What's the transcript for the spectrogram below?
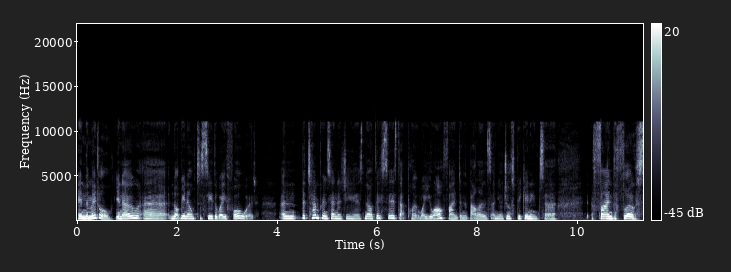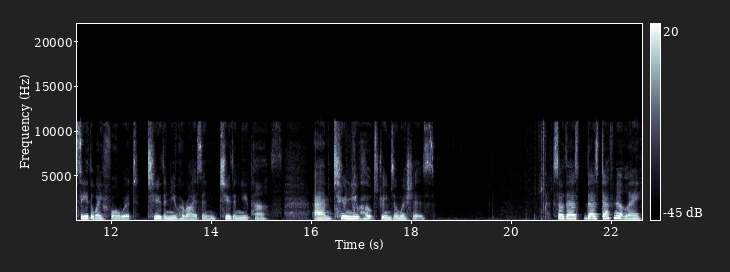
in the middle, you know, uh, not being able to see the way forward. And the temperance energy is no, this is that point where you are finding the balance and you're just beginning to find the flow, see the way forward to the new horizon, to the new path, um, to new hopes, dreams, and wishes. So there's there's definitely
